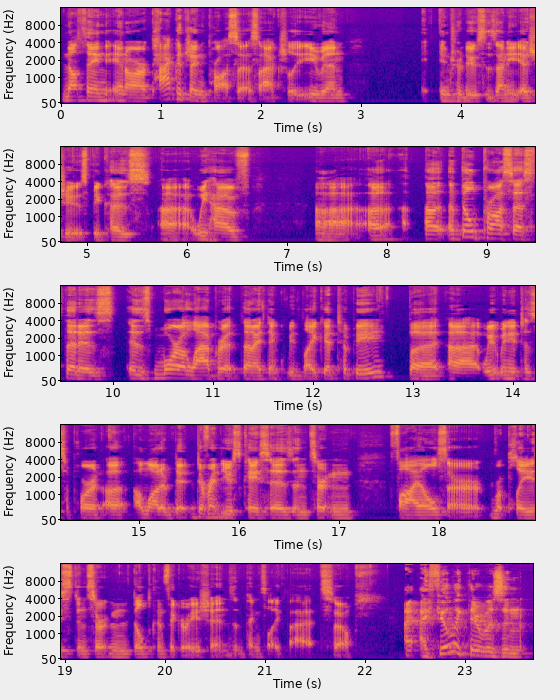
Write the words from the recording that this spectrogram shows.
nothing in our packaging process actually even introduces any issues because uh, we have uh, a, a, build process that is is more elaborate than I think we'd like it to be, but uh, we, we need to support a, a lot of di- different use cases and certain files are replaced in certain build configurations and things like that. So I, I feel like there was an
